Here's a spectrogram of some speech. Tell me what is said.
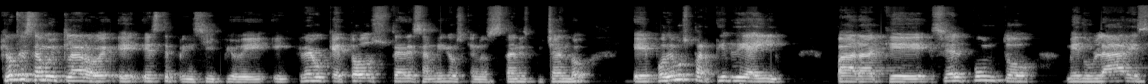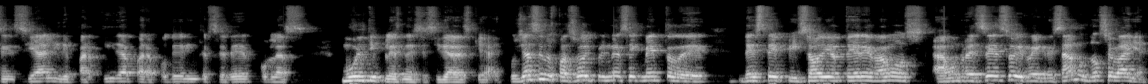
Creo que está muy claro eh, eh, este principio y, creo que todos ustedes, amigos que nos están escuchando, eh, podemos partir de ahí para que sea el punto medular, esencial y de partida para poder interceder por las múltiples necesidades que hay. Pues ya se nos pasó el primer segmento de, de este episodio, Tere. Vamos a un receso y regresamos. No se vayan.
